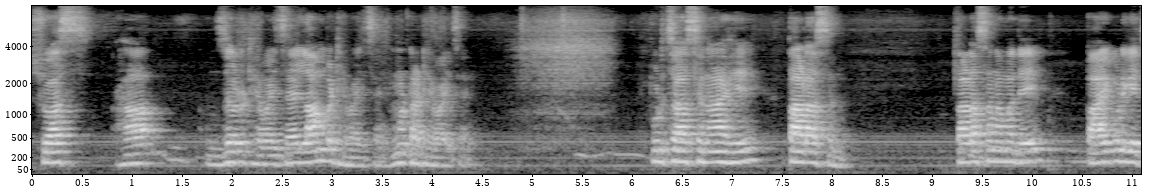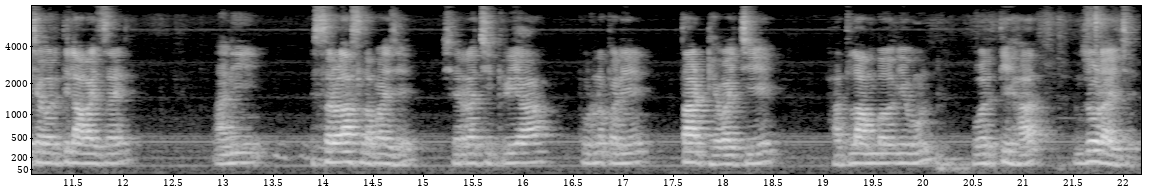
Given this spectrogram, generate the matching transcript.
श्वास हा जड ठेवायचा आहे लांब ठेवायचा आहे मोठा ठेवायचा आहे. पुढचं आसन आहे ताडासन. ताडासनामध्ये पाय गुडघ्याच्या वरती लावायचा आहे आणि सरळ असला पाहिजे. शरीराची क्रिया पूर्णपणे ताट ठेवायची हात लांब घेऊन वरती हात जोडायचे.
